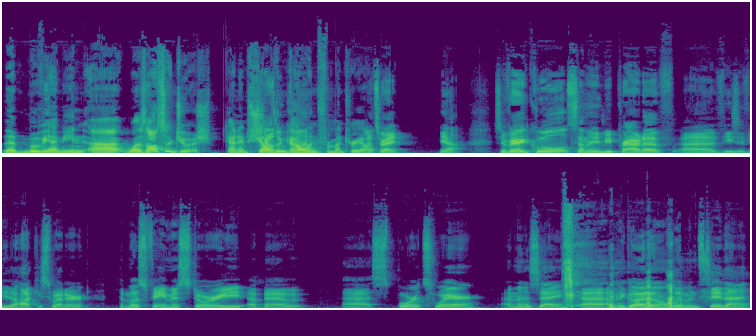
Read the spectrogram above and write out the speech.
The movie, I mean, uh, was also Jewish. A guy named Sheldon, Sheldon Cohen. Cohen from Montreal. That's right. Yeah. So very cool, something to be proud of uh, vis-a-vis the hockey sweater. The most famous story about uh, sportswear. I'm going to say. Uh, I'm going to go out on a limb and say that.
